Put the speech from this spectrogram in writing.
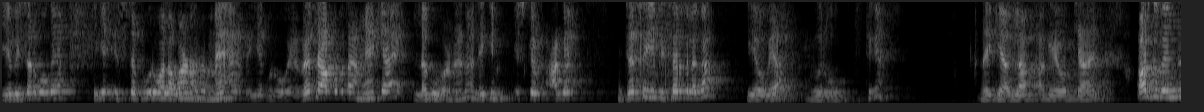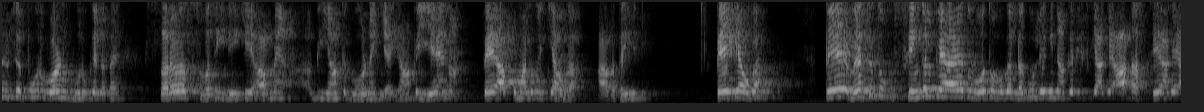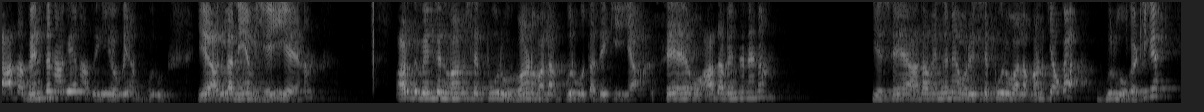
ये विसर्ग हो गया ठीक है? इससे पूर्व वाला वर्ण मैं है तो ये गुरु हो गया। वैसे आपको पता है मैं क्या है? लघु वर्ण है ना लेकिन इसके आगे जैसे ही विसर्ग लगा ये हो गया गुरु, ठीक है? देखिए अगला आगे और क्या है? अर्ध व्यंजन से पूर्व वर्ण गुरु कहलाता है। सरस्वती, देखिए आपने अभी यहाँ पे गौर नहीं किया, यहाँ पे ये है ना, पे आपको मालूम है क्या होगा? आप बताइए। पे क्या होगा? पे वैसे तो सिंगल पे आया तो वो तो होगा लघु, लेकिन अगर इसके आगे आधा से आ गया आधा व्यंजन आ गया ना तो ये हो गया गुरु। ये अगला नियम यही है ना। अर्ध व्यंजन वर्ण से पूर्व वर्ण वाला गुरु होता, देखिए या से है वो आधा व्यंजन है ना ये से आधा व्यंजन है और इससे पूर्व वाला वर्ण क्या होगा? गुरु होगा, ठीक है?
